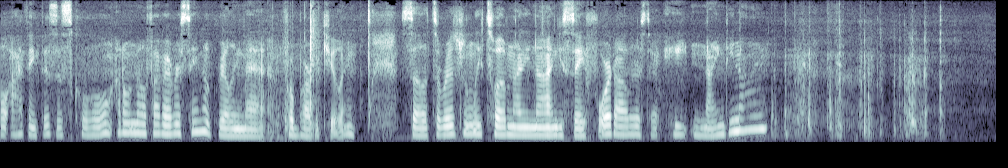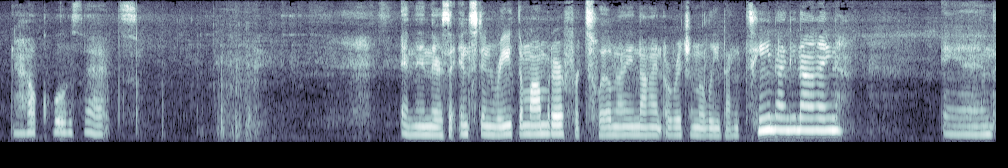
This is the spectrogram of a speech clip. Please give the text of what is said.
Oh, I think this is cool. I don't know if I've ever seen a grilling mat for barbecuing. So it's originally $12.99. You save $4. They're $8.99. How cool is that? And then there's an instant read thermometer for $12.99, originally $19.99. And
